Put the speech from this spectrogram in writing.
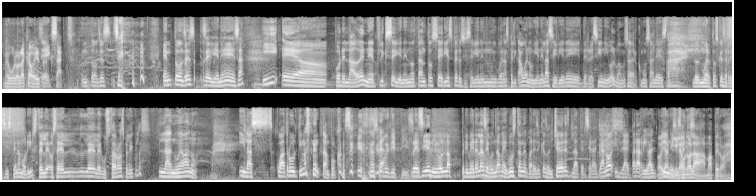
me voló la cabeza. Exacto. Entonces, se, entonces se viene esa. Y eh, ah, por el lado de Netflix se vienen no tanto series, pero sí se vienen muy buenas películas. Ah, bueno, viene la serie de, de Resident Evil. Vamos a ver cómo sale esta. Los muertos que se resisten a morir. ¿Usted, le, usted le, le gustaron las películas? La nueva no. Y las cuatro últimas tampoco. Sí, sí, O sea, es muy difícil. Resident Evil, la primera y la segunda me gustan, me parece que son chéveres. La tercera ya no. Y de ahí para arriba. Oye, a mí la uno la ama, pero ah,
